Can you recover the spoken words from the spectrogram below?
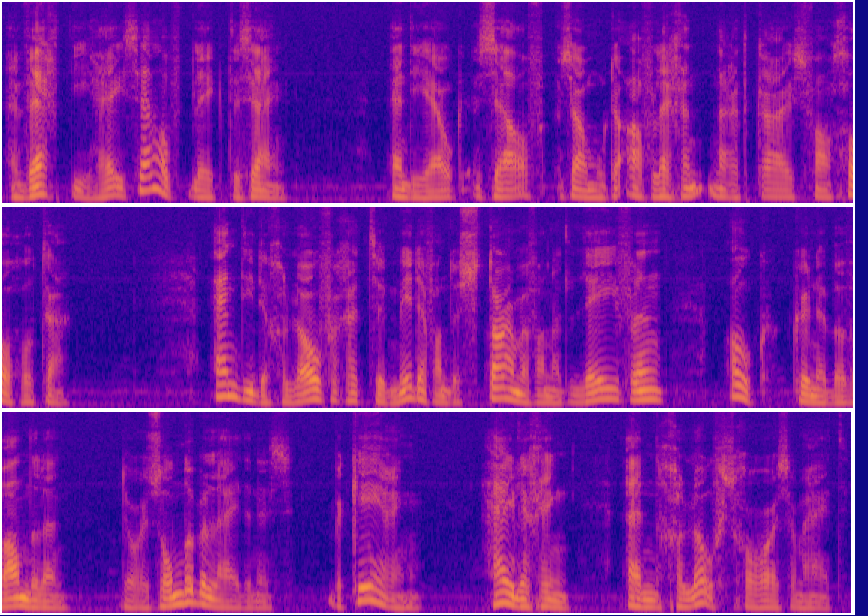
Een weg die hij zelf bleek te zijn, en die hij ook zelf zou moeten afleggen naar het kruis van Golgotha. En die de gelovigen te midden van de stormen van het leven ook kunnen bewandelen door zondebeleidenis, bekering, heiliging en geloofsgehoorzaamheid.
